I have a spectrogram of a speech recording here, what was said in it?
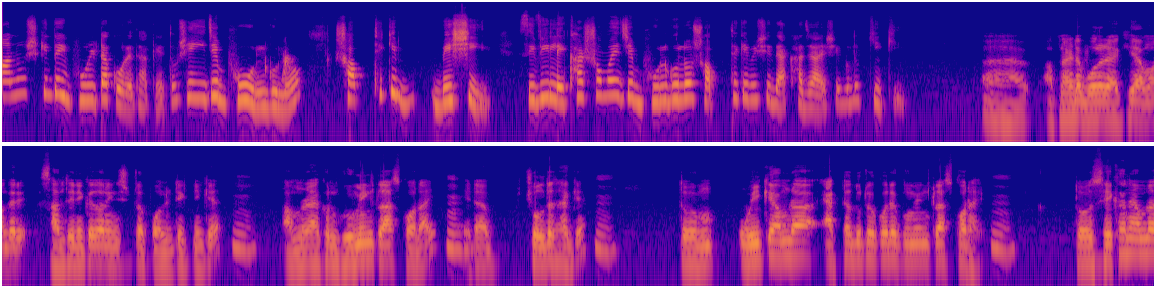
মানুষ কিন্তু এই ভুলটা করে থাকে। তো সেই যে ভুলগুলো সব থেকে বেশি সিভি লেখার সময় যে ভুলগুলো সব থেকে বেশি দেখা যায় সেগুলো কি কি? আপনার এটা বলে রাখি আমাদের শান্তিনিকেতন ইনস্টিটিউট অফ পলিটেকনিকে আমরা এখন গ্রুমিং ক্লাস করাই এটা চলতে থাকে। তো উইকে আমরা একটা দুটো করে গ্রুমিং ক্লাস করাই। তো সেখানে আমরা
